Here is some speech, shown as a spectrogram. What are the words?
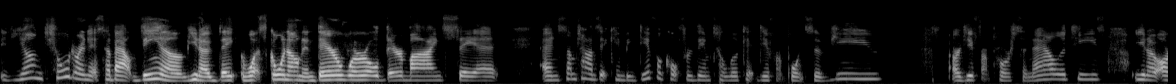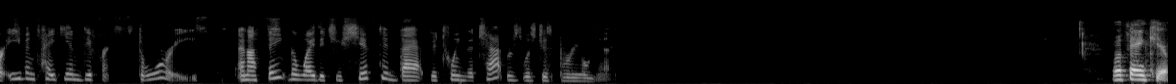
young children it's about them you know they what's going on in their world their mindset. And sometimes it can be difficult for them to look at different points of view or different personalities you know or even take in different stories. And i think the way that you shifted that between the chapters was just brilliant. Well thank you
